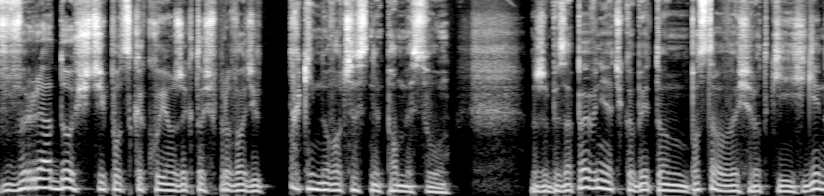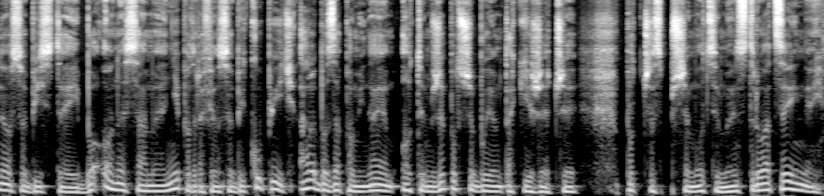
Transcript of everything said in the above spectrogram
w radości podskakują, że ktoś wprowadził taki nowoczesny pomysł, żeby zapewniać kobietom podstawowe środki higieny osobistej, bo one same nie potrafią sobie kupić albo zapominają o tym, że potrzebują takich rzeczy podczas przemocy menstruacyjnej.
